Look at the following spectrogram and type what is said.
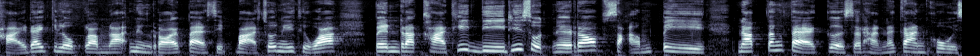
ขายได้กิโลกรัมละ180 บาท ช่วงนี้ถือว่าเป็นราคาที่ดีที่สุดในรอบ 3 ปี นับตั้งแต่เกิดสถานการณ์โควิด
